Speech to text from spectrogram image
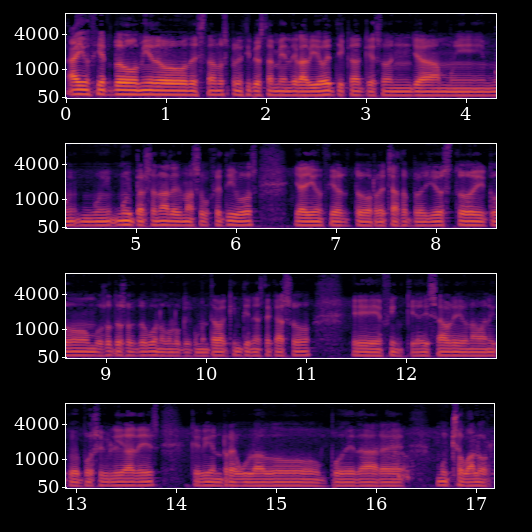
Hay un cierto miedo de estar en los principios también de la bioética, que son ya muy, muy, muy, personales, más subjetivos, y hay un cierto rechazo. Pero yo estoy con vosotros, sobre todo, bueno, con lo que comentaba Quinti en este caso, eh, en fin, que ahí se abre un abanico de posibilidades que bien regulado puede dar eh, mucho valor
